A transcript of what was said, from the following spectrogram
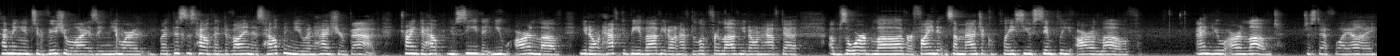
coming into visualizing you are, but this is how the divine is helping you and has your back, trying to help you see that you are love. You don't have to be love. You don't have to look for love. You don't have to absorb love or find it in some magical place. You simply are love. And you are loved, just FYI.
